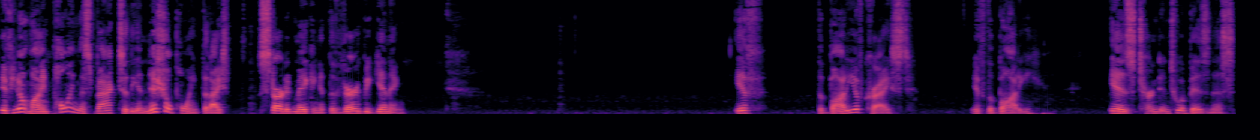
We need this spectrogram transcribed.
if you don't mind pulling this back to the initial point that I started making at the very beginning, if the body of Christ if the body is turned into a business,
